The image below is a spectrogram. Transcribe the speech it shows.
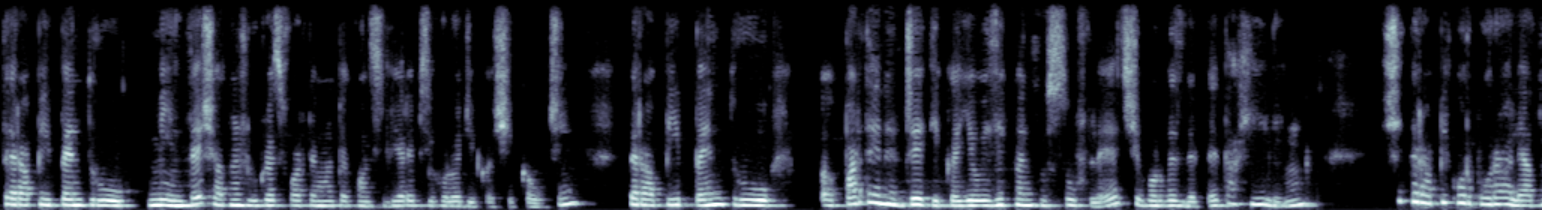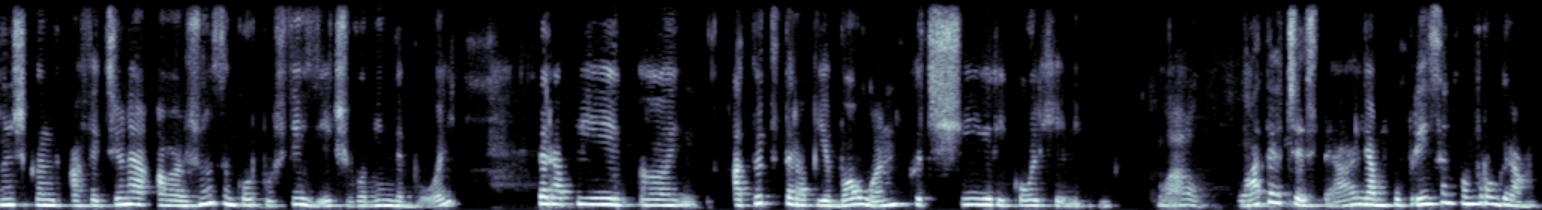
terapii pentru minte și atunci lucrez foarte mult pe consiliere psihologică și coaching, terapii pentru uh, partea energetică, eu îi zic pentru suflet și vorbesc de Theta Healing, și terapii corporale atunci când afecțiunea a ajuns în corpul fizic și vorbim de boli, terapii, uh, atât terapie Bowen, cât și Recall Healing. Wow! Toate acestea le-am cuprins într-un program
